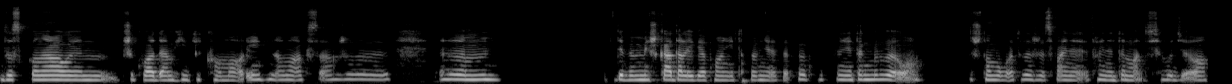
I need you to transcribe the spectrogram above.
doskonałym przykładem hikikomori na maksa, że um, gdybym mieszkała dalej w Japonii, to pewnie, to pewnie tak by było. Zresztą w ogóle to też jest fajny, fajny temat, jeśli chodzi o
